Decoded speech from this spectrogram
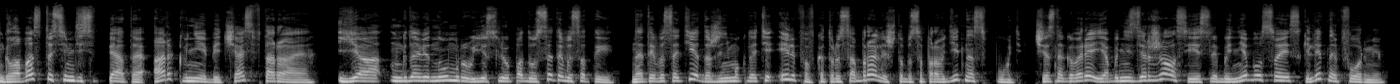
Глава 175. Арк в небе. Часть 2. Я мгновенно умру, если упаду с этой высоты. На этой высоте я даже не мог найти эльфов, которые собрались, чтобы сопроводить нас в путь. Честно говоря, я бы не сдержался, если бы не был в своей скелетной форме.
